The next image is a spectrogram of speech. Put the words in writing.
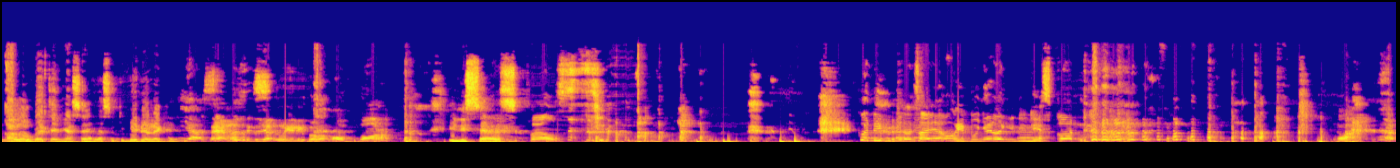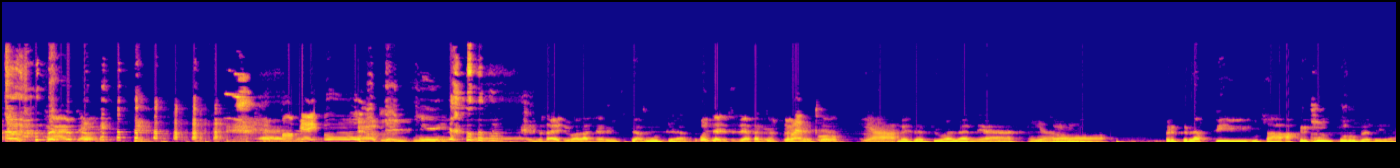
Kalau bacanya sales itu beda lagi ya. Iya, Sales itu yang keliling bawa kompor. Ini sales. sales. Kok di pikiran saya oh ibunya lagi di diskon Wah, kacau. Maaf ya ibu Maaf ya ibu. Nah, ibu saya jualan dari sejak muda. Pokoknya dari sejak kecil sudah belajar, ya belajar jualan ya. iya Eh, bergerak di usaha agrikultur berarti ya.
